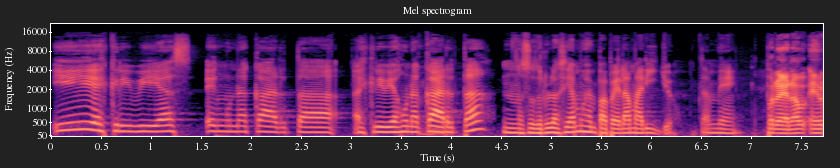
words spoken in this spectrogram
Y escribías en una carta, escribías una carta, nosotros lo hacíamos en papel amarillo también. Pero era, eh,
